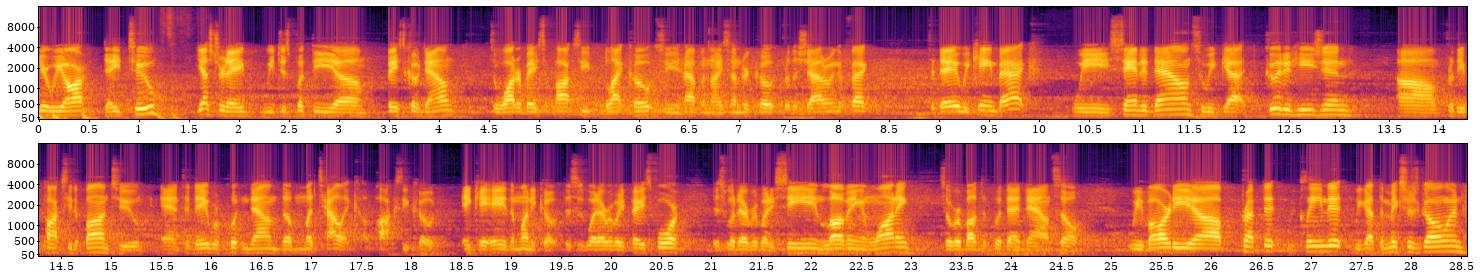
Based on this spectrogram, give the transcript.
Here we are, day two. Yesterday, we just put the uh, base coat down. It's a water-based epoxy black coat, so you have a nice undercoat for the shadowing effect. Today, we came back, we sanded down, so we got good adhesion um, for the epoxy to bond to. And today, we're putting down the metallic epoxy coat, AKA the money coat. This is what everybody pays for. This is what everybody's seeing, loving, and wanting. So we're about to put that down. So We've already uh, prepped it, we cleaned it, we got the mixers going,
